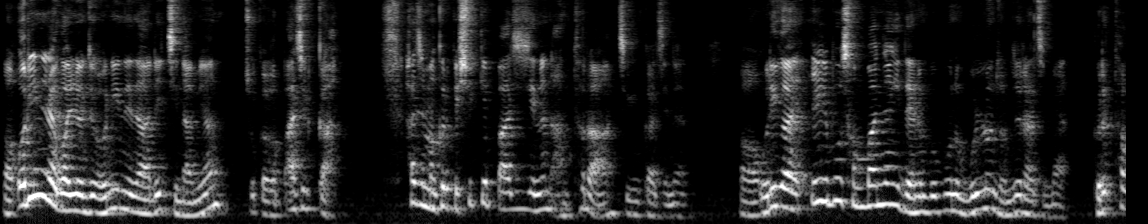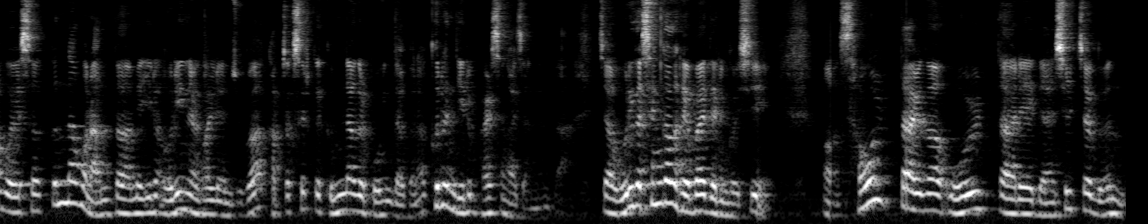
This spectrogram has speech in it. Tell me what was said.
어, 린이날 관련주 어린이날이 지나면 주가가 빠질까? 하지만 그렇게 쉽게 빠지지는 않더라 지금까지는 어, 우리가 일부 선반영이 되는 부분은 물론 존재하지만 그렇다고 해서 끝나고 난 다음에 이런 어린이날 관련주가 갑작스럽게 급락을 보인다거나 그런 일은 발생하지 않는다. 자, 우리가 생각을 해봐야 되는 것이 어, 4월달과 5월달에 대한 실적은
